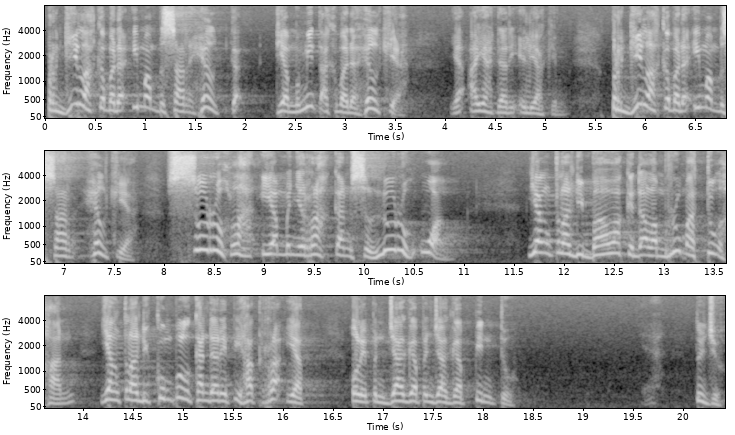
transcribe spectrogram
Pergilah kepada imam besar Hilkiah. Dia meminta kepada Hilkiah, ya ayah dari Eliakim. Pergilah kepada imam besar Hilkiah. Suruhlah ia menyerahkan seluruh uang yang telah dibawa ke dalam rumah Tuhan yang telah dikumpulkan dari pihak rakyat oleh penjaga-penjaga pintu Tujuh.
